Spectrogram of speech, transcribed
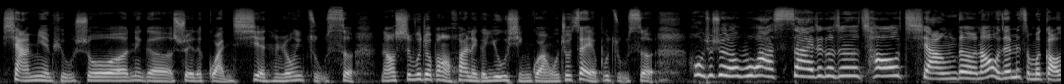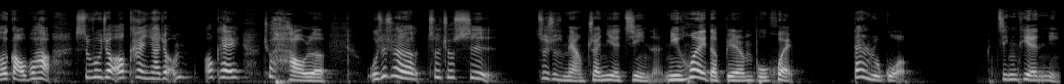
下面，比如说那个水的管线很容易阻塞，然后师傅就帮我换了一个 U 型管，我就再也不阻塞。后我就觉得哇塞，这个真的超强的。然后我在那边怎么搞都搞不好，师傅就哦看一下就嗯 OK 就好了。我就觉得这就是这就是什么样专业技能，你会的别人不会，但如果。今天你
